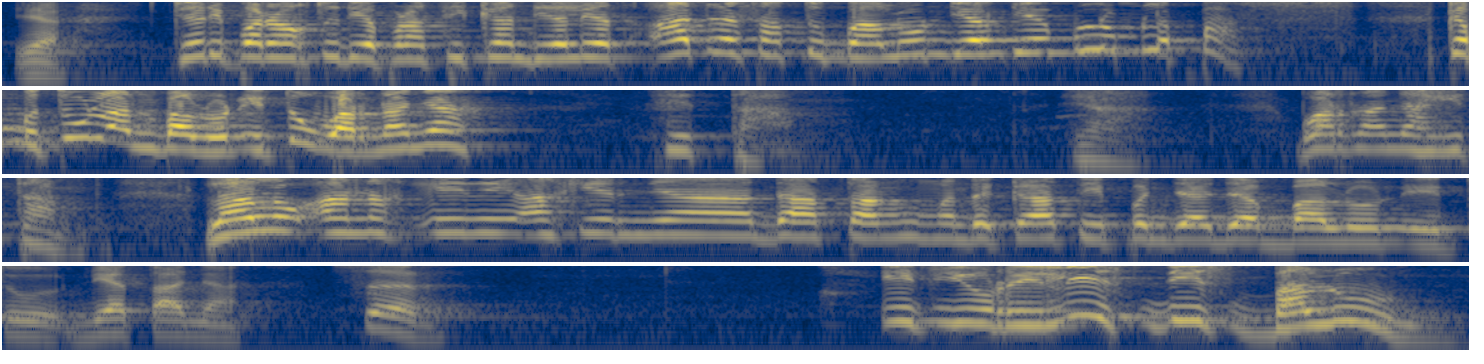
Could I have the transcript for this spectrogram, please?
Ya. Jadi pada waktu dia perhatikan dia lihat ada satu balon yang dia belum lepas. Kebetulan balon itu warnanya hitam. Ya. Warnanya hitam. Lalu anak ini akhirnya datang mendekati penjajah balon itu. Dia tanya, "Sir, if you release this balloon,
